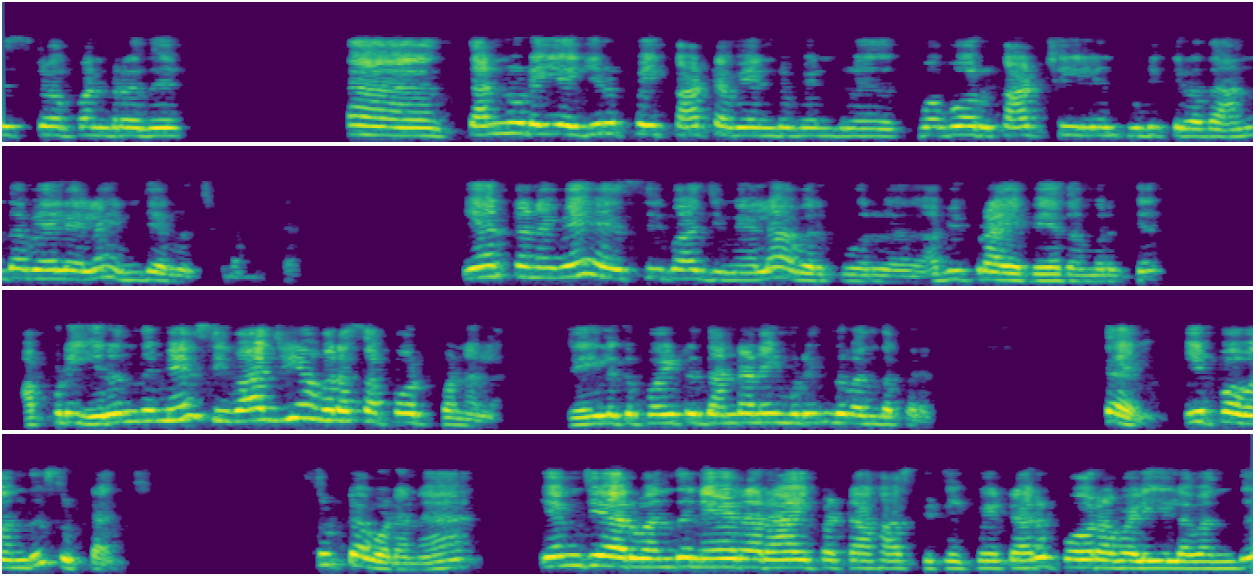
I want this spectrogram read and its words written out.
டிஸ்டர்ப் பண்றது ஆஹ் தன்னுடைய இருப்பை காட்ட வேண்டும் என்று ஒவ்வொரு காட்சியிலும் துடிக்கிறது அந்த வேலையெல்லாம் எம்ஜிஆர் வச்சுக்கிட மாட்டார். ஏற்கனவே சிவாஜி மேல அவருக்கு ஒரு அபிப்பிராய பேதம் இருக்கு. அப்படி இருந்துமே சிவாஜியும் அவரை சப்போர்ட் பண்ணல. ஜெயிலுக்கு போயிட்டு தண்டனை முடிந்து வந்த பிறகு. சரி இப்ப வந்து சுட்டாச்சு. சுட்ட உடனே எம்ஜிஆர் வந்து நேரா ராயப்பேட்டா ஹாஸ்பிட்டல் போயிட்டாரு. போற வழியில வந்து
